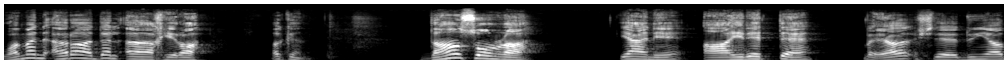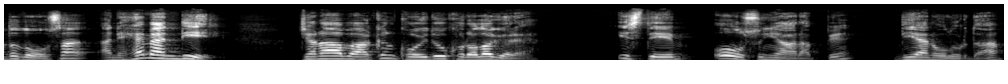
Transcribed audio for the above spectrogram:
وَمَنْ اَرَادَ الْآخِرَةِ Bakın daha sonra yani ahirette veya işte dünyada da olsa hani hemen değil. Cenab-ı Hakk'ın koyduğu kurala göre isteğim olsun ya Rabbi diyen olur da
